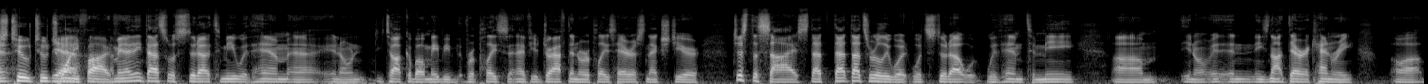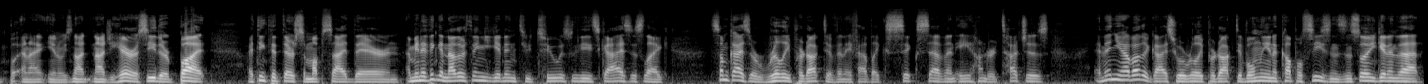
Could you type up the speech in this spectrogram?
Six two, two twenty five. yeah. I mean, I think that's what stood out to me with him. Uh, you know, you talk about maybe replacing if you're drafting to replace Harris next year, just the size. That that that's really what what stood out with, with him to me. Um, you know, and, and he's not Derrick Henry, uh, but and I, you know, he's not Najee Harris either. But I think that there's some upside there. And I mean, I think another thing you get into too is with these guys is like some guys are really productive and they've had like six, seven, eight hundred touches. And then you have other guys who are really productive only in a couple seasons, and so you get into that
